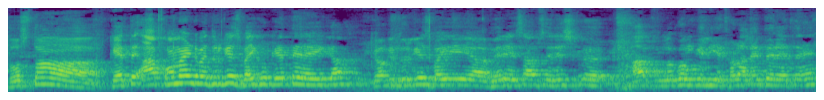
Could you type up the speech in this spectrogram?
दोस्तों कहते आप कमेंट में दुर्गेश भाई को कहते रहेगा क्योंकि दुर्गेश भाई मेरे हिसाब से रिस्क आप लोगों के लिए थोड़ा लेते रहते हैं।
